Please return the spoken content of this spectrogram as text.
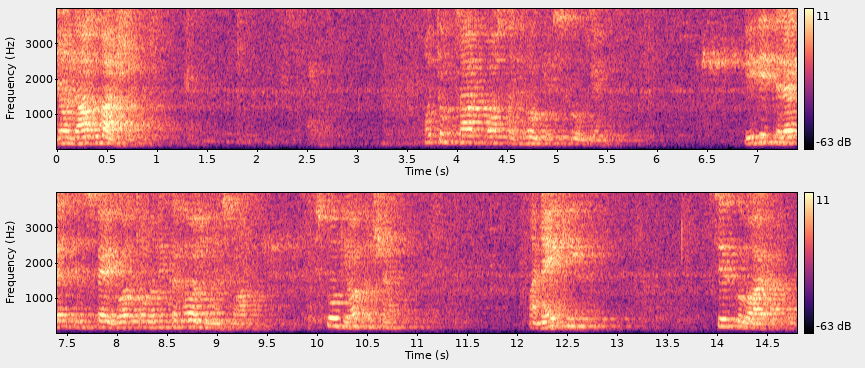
ne odazvaše. Potom car posla druge sluge. Idite, recite, sve je gotovo, neka dođu na svadbu. Sluge odoše, a neki se izgovaraju.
